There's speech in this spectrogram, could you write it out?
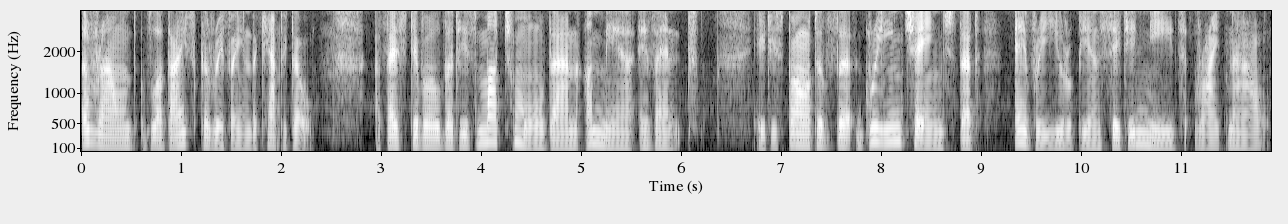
around Vladaiska River in the capital, a festival that is much more than a mere event. It is part of the green change that every European city needs right now.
